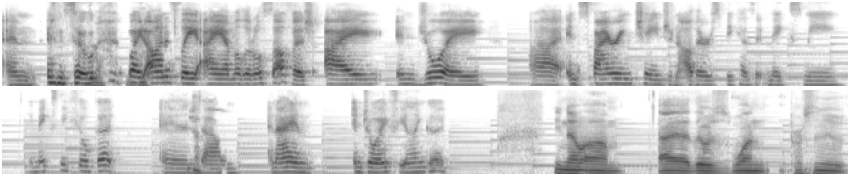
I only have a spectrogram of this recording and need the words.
And and so quite honestly i am a little selfish. I enjoy uh, inspiring change in others because it makes me it makes me feel good and yeah. um, and I enjoy feeling good. You know, um, I there was one person who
